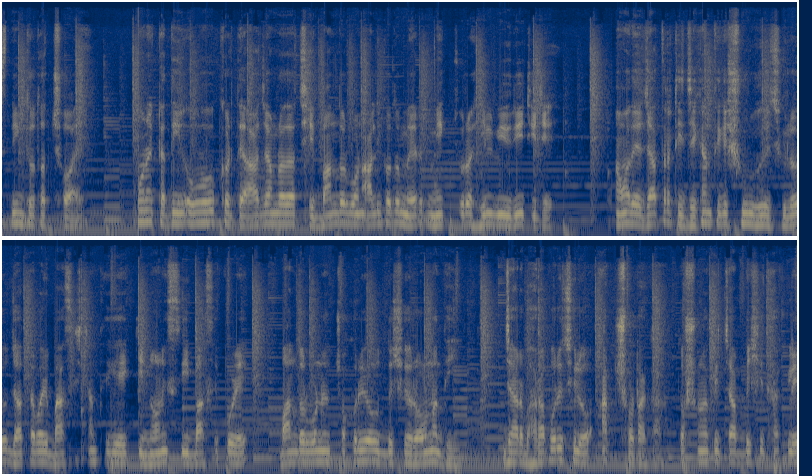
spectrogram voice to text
স্নিগ্ধতার ছোঁয়ায়। এমন একটা দিন উপভোগ করতে আজ আমরা যাচ্ছি বান্দরবন আলীকদমের মেঘচূড়া হিল ভিউ রিটিটে আমাদের যাত্রাটি যেখান থেকে শুরু হয়েছিল, যাত্রাবাড়ি বাস স্ট্যান্ড থেকে একটি নন এসি বাসে করে বান্দরবনের চকরিয়া উদ্দেশ্যে রওনা দিই, যার ভাড়া পড়েছিল আটশো টাকা। দর্শনার্থীর চাপ বেশি থাকলে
